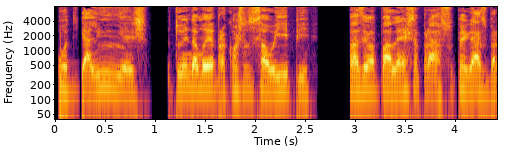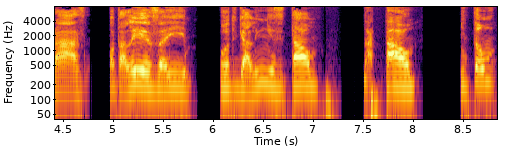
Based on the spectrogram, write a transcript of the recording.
Porto de Galinhas. Eu tô indo amanhã pra Costa do Sauípe fazer uma palestra pra Supergás Brás, Fortaleza e Porto de Galinhas e tal, Natal. Então,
